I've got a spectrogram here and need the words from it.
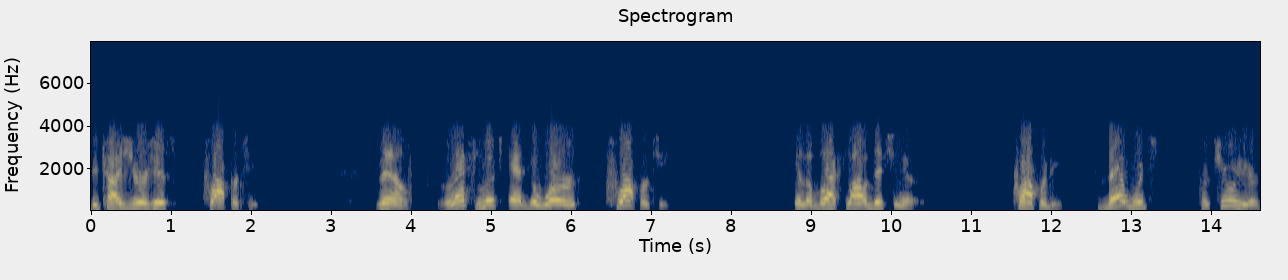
because you're his property. Now, let's look at the word property in the Black's Law Dictionary. Property, that which peculiar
